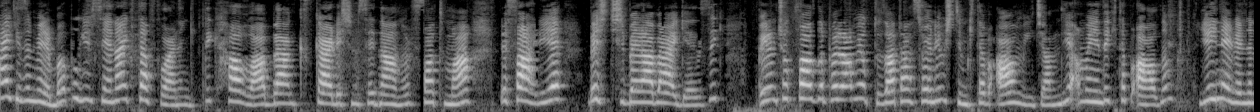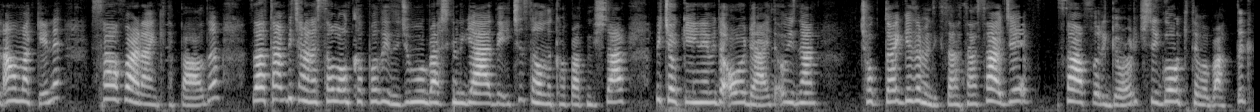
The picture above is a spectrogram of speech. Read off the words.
Herkese merhaba. Bugün Sena Kitap Fuarı'na gittik. Havva, ben, kız kardeşim Seda Nur, Fatma ve Fahriye 5 kişi beraber gezdik. Benim çok fazla param yoktu. Zaten söylemiştim kitap almayacağım diye ama yine de kitap aldım. Yayın evlerinden almak yerine Safvar'dan kitap aldım. Zaten bir tane salon kapalıydı. Cumhurbaşkanı geldiği için salonu kapatmışlar. Birçok yayın evi de oradaydı. O yüzden çok da gezemedik zaten. Sadece sahafları gördük. İşte Go kitaba baktık.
